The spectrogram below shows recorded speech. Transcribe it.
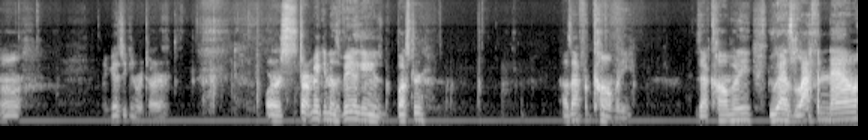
Uh, I guess he can retire. Or start making those video games, Buster. How's that for comedy? Is that comedy? You guys laughing now?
